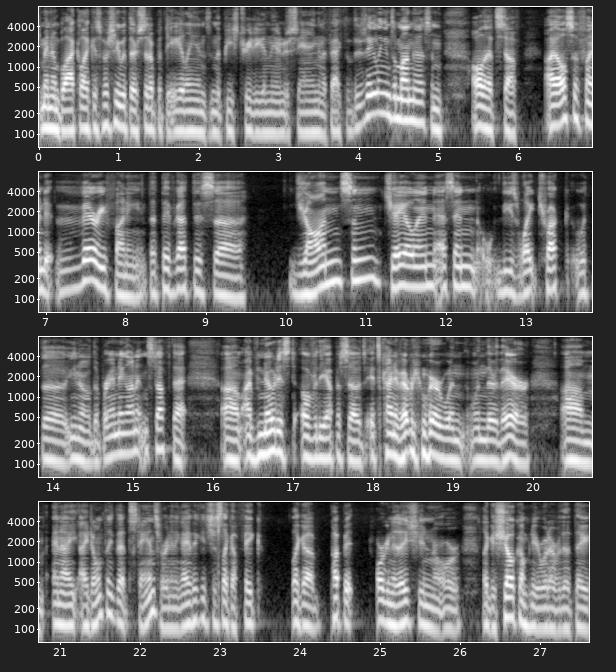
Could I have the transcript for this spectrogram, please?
Men in Black like, especially with their setup with the aliens and the peace treaty and the understanding and the fact that there's aliens among us and all that stuff. I also find it very funny that they've got this uh, Johnson, J O N S N, these white truck with the you know the branding on it and stuff that um, I've noticed over the episodes. It's kind of everywhere when when they're there, um, and I I don't think that stands for anything. I think it's just like a fake, like a puppet organization or like a shell company or whatever that they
